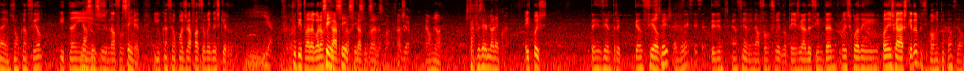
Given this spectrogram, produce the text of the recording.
tens João Cancelo e tens Nelson Semedo. Nelson Sim. Semedo. E o Cancelo pode jogar facilmente na esquerda. Yeah, o titular agora é o Sim, Ricardo, sim, é o sim, Ricardo sim, Pereira. sim, Melhor. que é o melhor. Está a fazer a melhor época. E depois tens entre Os Cancelo, três? É Sim, sim, sim. tens entre Cancelo e Nelson Semedo, não têm jogado assim tanto, mas podem, podem jogar à esquerda, principalmente o Cancelo.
